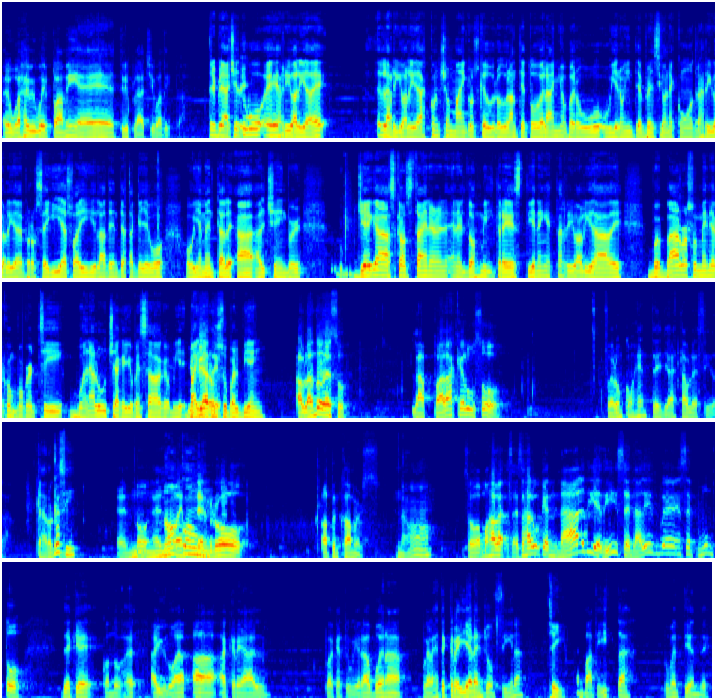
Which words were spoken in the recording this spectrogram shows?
el World Heavyweight para mí es Triple H y Batista. Triple H tuvo eh, rivalidades la rivalidad con Shawn Michaels que duró durante todo el año, pero hubo, hubieron intervenciones con otras rivalidades, pero seguía eso ahí latente hasta que llegó obviamente al, Chamber. Llega Scott Steiner en, el 2003, tienen estas rivalidades, va a WrestleMania con Booker T, buena lucha que yo pensaba que bailaron súper bien. Hablando de eso, las palas que él usó fueron con gente ya establecida. Claro que sí. Él no, no, con... enterró up and comers. No. So, vamos a ver, eso es algo que nadie dice, nadie ve ese punto de que cuando ayudó a, crear, para que tuviera buena, porque la gente creyera en John Cena, sí. en Batista, tú me entiendes.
